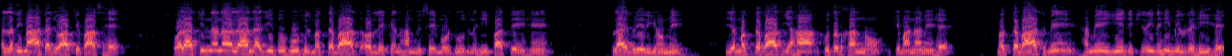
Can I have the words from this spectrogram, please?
الذي معك جو آپ کے پاس ہے. ولكننا لا نجده في المكتبات اور لیکن ہم اسے موجود نہیں پاتے ہیں لائبریریوں میں. یہ مکتبات یہاں کتب خانوں کے معنی میں ہے۔ مکتبات میں ہمیں یہ ڈکشنری نہیں مل رہی ہے۔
